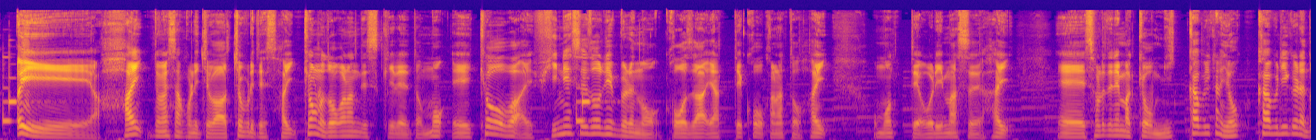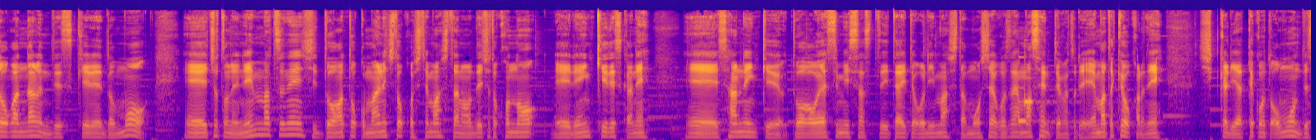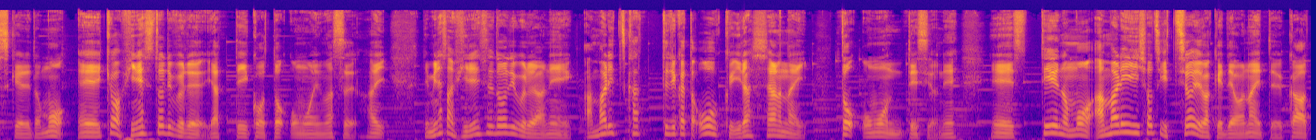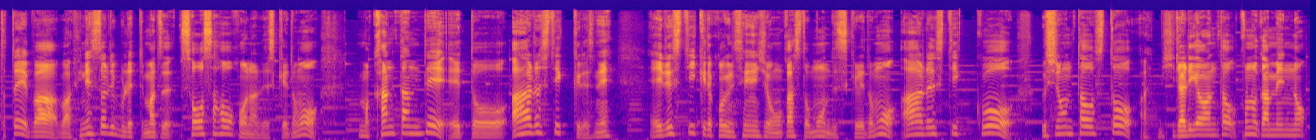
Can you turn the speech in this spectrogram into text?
はい。はい。どうも皆さん、こんにちは。チョブリです。はい。今日の動画なんですけれども、えー、今日はフィネスドリブルの講座やっていこうかなと、はい、思っております。はい。えー、それでね、まあ、今日3日ぶりかな、4日ぶりぐらい動画になるんですけれども、えー、ちょっとね、年末年始動画投稿、毎日投稿してましたので、ちょっとこの、えー、連休ですかね、え、3連休動画お休みさせていただいておりました。申し訳ございませんということで、え、また今日からね、しっかりやっていこうと思うんですけれども、え、今日はフィネスドリブルやっていこうと思います。はい。で、皆さんフィネスドリブルはね、あまり使ってる方多くいらっしゃらないと思うんですよね。えー、っていうのも、あまり正直強いわけではないというか、例えば、まあ、フィネスドリブルってまず操作方法なんですけども、まあ、簡単で、えっ、ー、と、R スティックですね。L スティックでこういう風に選手を動かすと思うんですけれども、R スティックを後ろに倒すと、左側に倒この画面の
